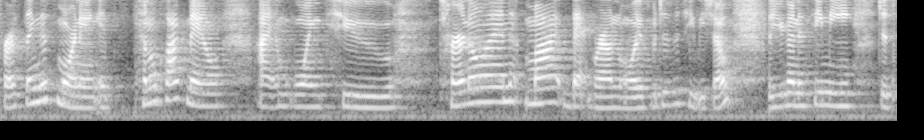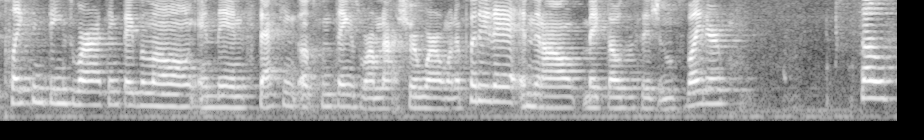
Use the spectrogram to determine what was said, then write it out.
first thing this morning. It's 10 o'clock now. I am going to turn on my background noise, which is a TV show. So you're gonna see me just placing things where I think they belong and then stacking up some things where I'm not sure where I wanna put it at and then I'll make those decisions later. So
